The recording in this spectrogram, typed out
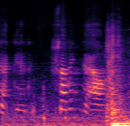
Detected. Shutting down.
